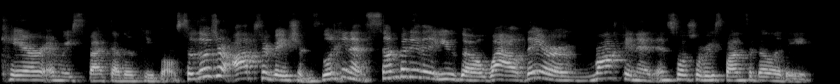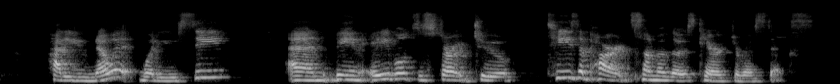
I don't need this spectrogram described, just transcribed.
care and respect other people. So those are observations. Looking at somebody that you go, wow, they are rocking it in social responsibility. How do you know it? What do you see? And being able to start to tease apart some of those characteristics.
